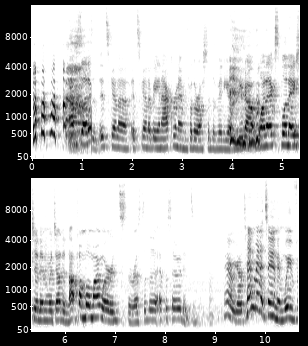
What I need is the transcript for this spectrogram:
I've said it. It's gonna it's gonna be an acronym for the rest of the video. You got one explanation in which I did not fumble my words. The rest of the episode, it's there we go. Ten minutes in, and we've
